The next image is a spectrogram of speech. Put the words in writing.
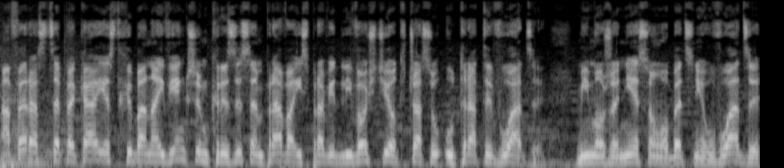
Afera z CPK jest chyba największym kryzysem prawa i sprawiedliwości od czasu utraty władzy. Mimo, że nie są obecnie u władzy,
